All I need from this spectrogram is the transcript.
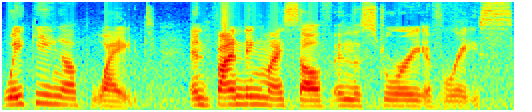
Waking Up White, and finding myself in the story of race.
